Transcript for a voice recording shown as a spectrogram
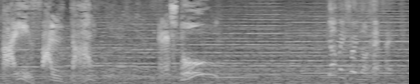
Ahí falta alguien. ¿Eres tú? ¡Ya habéis oído al jefe!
